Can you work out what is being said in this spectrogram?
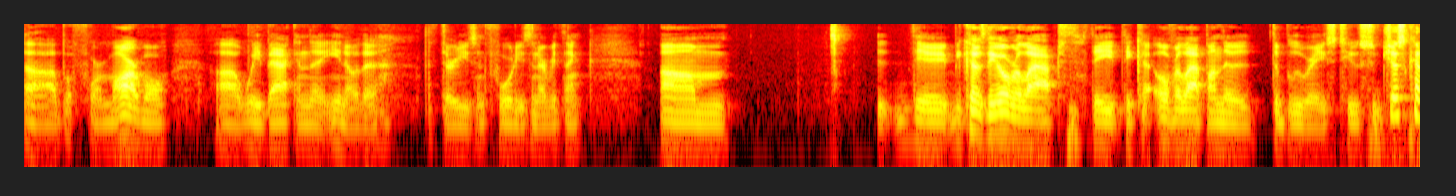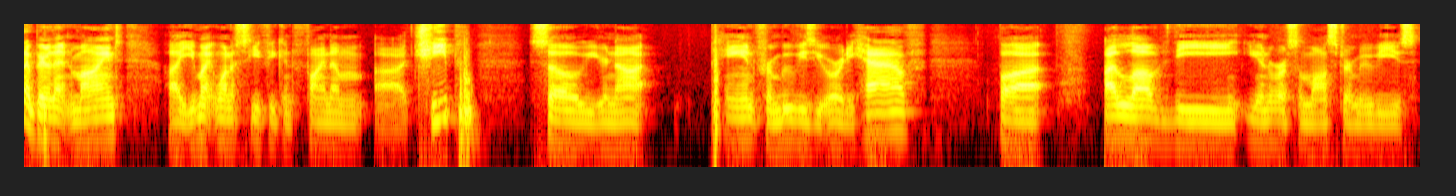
uh, before Marvel, uh, way back in the you know the, the 30s and 40s and everything. Um, because they overlapped, they, they overlap on the, the Blu-rays too. So just kind of bear that in mind. Uh, you might want to see if you can find them uh, cheap, so you're not paying for movies you already have. But I love the Universal Monster movies,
